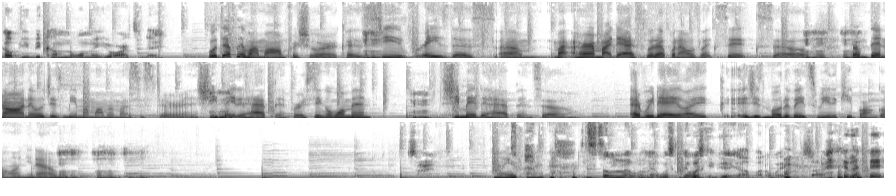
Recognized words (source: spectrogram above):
help you become the woman you are today? Well, definitely my mom for sure, because Mhm. she raised us. Um, my her and my dad split up when I was like six, so Mhm, mhm. from then on, it was just me, my mom, and my sister, and she Mhm. made it happen. For a single woman, Mhm. she made it happen. So every day, like it just motivates me to keep on going. You know? Sorry. No, you're fine. Still that, on that whiskey. That whiskey good, y'all, by the way. I'm sorry.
